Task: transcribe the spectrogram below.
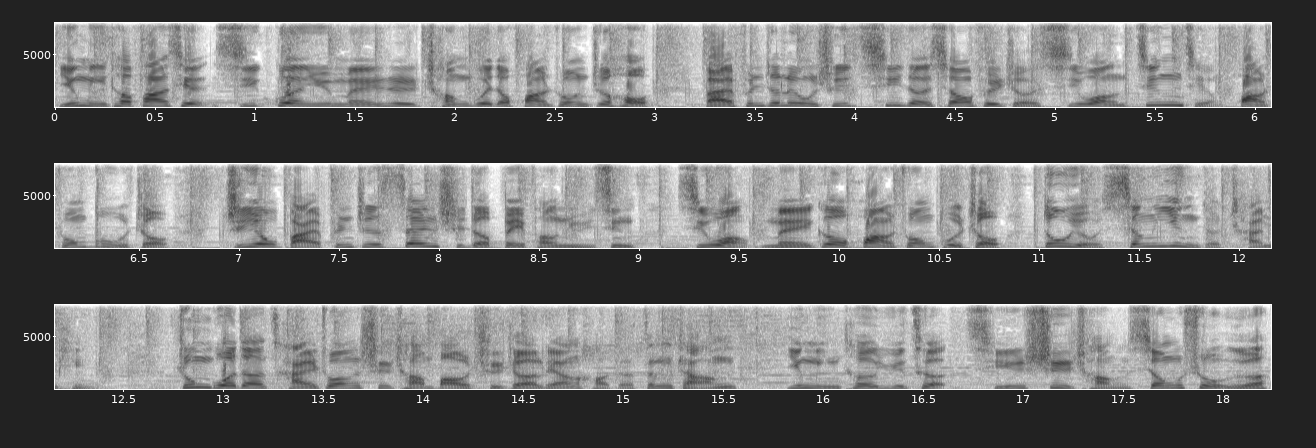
英米特发现，习惯于每日常规的化妆之后，百分之六十七的消费者希望精简化妆步骤，只有百分之三十的被访女性希望每个化妆步骤都有相应的产品。中国的彩妆市场保持着良好的增长，英敏特预测其市场销售额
